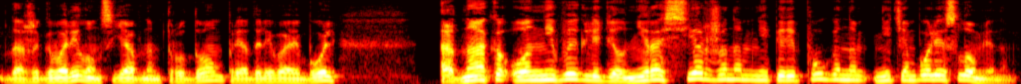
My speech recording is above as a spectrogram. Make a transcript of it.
Даже говорил он с явным трудом, преодолевая боль. Однако он не выглядел ни рассерженным, ни перепуганным, ни тем более сломленным.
